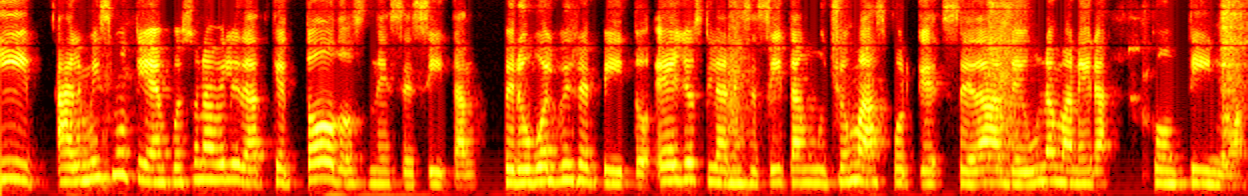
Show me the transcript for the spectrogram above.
Y al mismo tiempo es una habilidad que todos necesitan, pero vuelvo y repito, ellos la necesitan mucho más porque se da de una manera continua.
